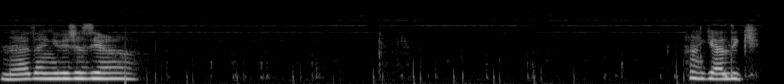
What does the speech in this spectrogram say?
Nereden gireceğiz ya? Ha geldik.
